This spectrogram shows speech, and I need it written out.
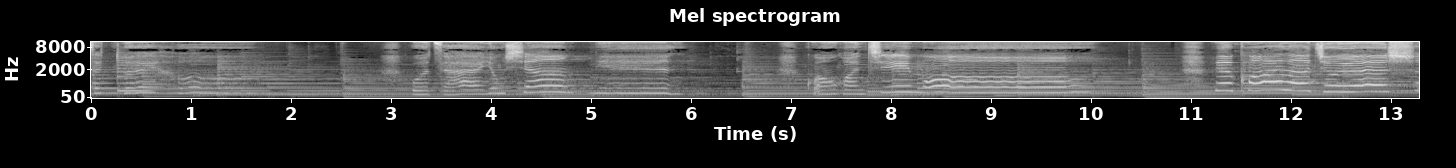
在退后。我在用想念狂欢寂寞，越快乐就越失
